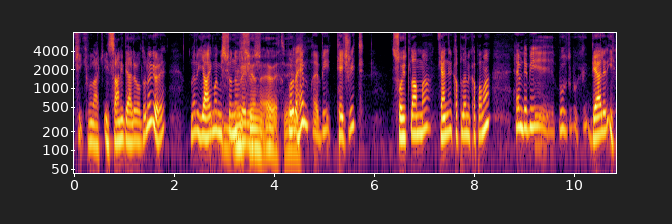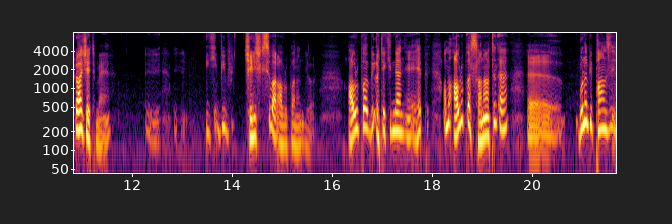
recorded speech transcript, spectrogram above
ki bunlar insani değerler olduğuna göre bunları yayma misyonu, Misyonu, veriyorsun. evet, Burada hem e, bir tecrit, soyutlanma, kendini kapılarını kapama hem de bir bu, değerleri ihraç etme. e, bir çelişkisi var Avrupa'nın diyor. Avrupa bir ötekinden e, hep ama Avrupa sanatı da e, buna bir panzi,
